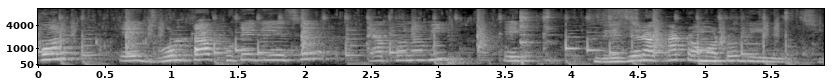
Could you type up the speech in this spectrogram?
এখন এই ঝোলটা ফুটে গিয়েছে, এখন আমি এই ভেজে রাখা টমেটো দিয়ে দিচ্ছি।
